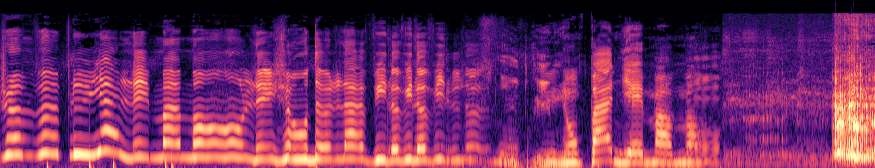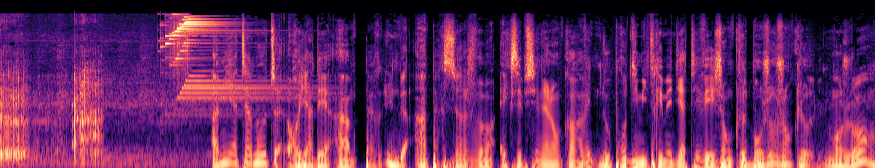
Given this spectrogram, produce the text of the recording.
Je ne veux plus y aller, maman. Les gens de la ville, ville, ville. N'ont pas nié maman. Amis internautes, regardez un, per- une- un personnage vraiment exceptionnel encore avec nous pour Dimitri Média TV. Jean-Claude, bonjour Jean-Claude. Bonjour.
